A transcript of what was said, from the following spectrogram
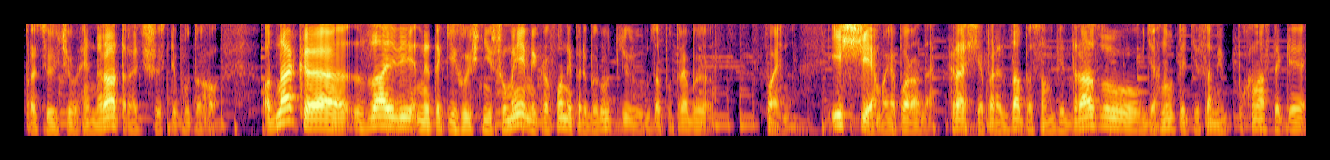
працюючого генератора чи щось типу того. Однак е, зайві не такі гучні шуми мікрофони приберуть е, за потреби файно. І ще моя порада: краще перед записом відразу вдягнути ті самі пухнастики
